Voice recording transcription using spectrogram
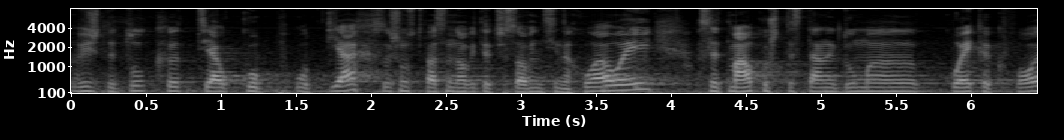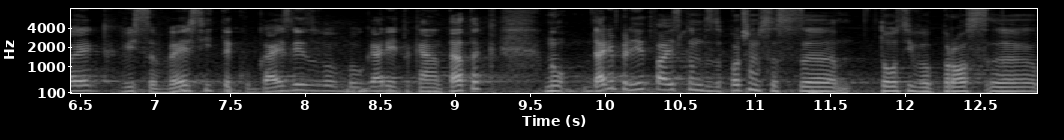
Виждате тук цял куп от тях. Всъщност това са новите часовници на Huawei. След малко ще стане дума кое какво е, какви са версиите, кога излиза в България и така нататък. Но дари преди това искам да започнем с а, този въпрос. А,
